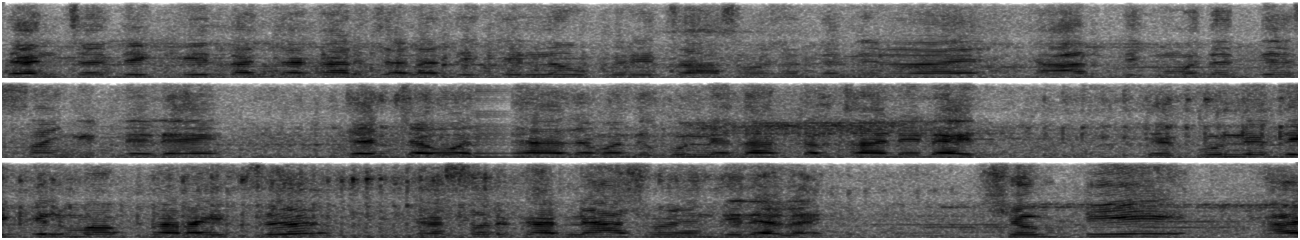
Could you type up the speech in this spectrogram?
त्यांच्या देखील त्यांच्या घरच्यांना देखील नोकरीचं आश्वासन त्यांनी दिलेलं आहे. आर्थिक मदत ते सांगितलेली आहे. ज्यांच्यावर ह्याच्यामध्ये गुन्हे दाखल झालेले आहेत ते गुन्हे देखील माफ करायचं त्या सरकारने आश्वासन दिलेलं आहे. शेवटी हा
